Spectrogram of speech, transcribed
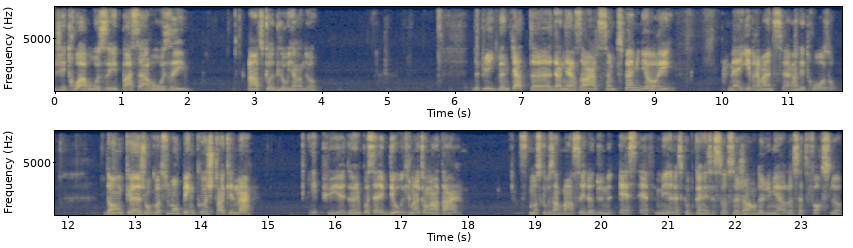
j'ai trop arrosé, pas assez arrosé. En tout cas, de l'eau, il y en a. Depuis les 24 euh, dernières heures, c'est un petit peu amélioré. Mais il est vraiment différent des trois autres. Donc, euh, je vais continuer mon pink tranquillement. Et puis, donnez un pouce à la vidéo, écrivez un commentaire. Dites-moi ce que vous en pensez d'une SF1000. Est-ce que vous connaissez ça, ce genre de lumière-là, cette force-là?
